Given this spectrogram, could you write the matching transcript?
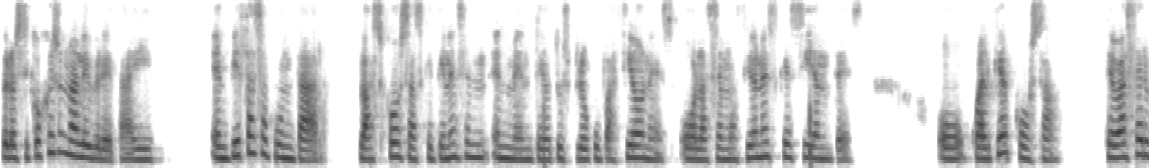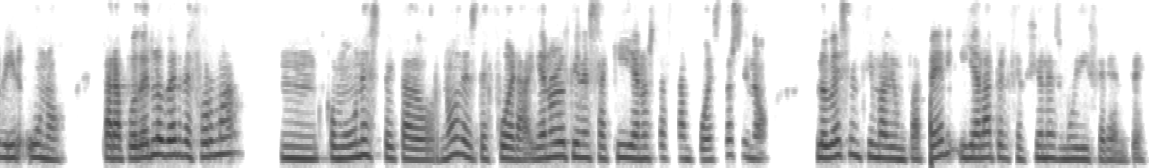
Pero si coges una libreta y empiezas a apuntar las cosas que tienes en, en mente o tus preocupaciones o las emociones que sientes o cualquier cosa, te va a servir uno para poderlo ver de forma mmm, como un espectador, ¿no? Desde fuera. Ya no lo tienes aquí, ya no estás tan puesto, sino lo ves encima de un papel y ya la percepción es muy diferente.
